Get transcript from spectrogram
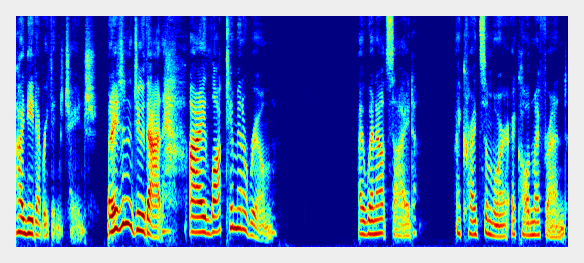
I need everything to change. But I didn't do that. I locked him in a room. I went outside. I cried some more. I called my friend.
